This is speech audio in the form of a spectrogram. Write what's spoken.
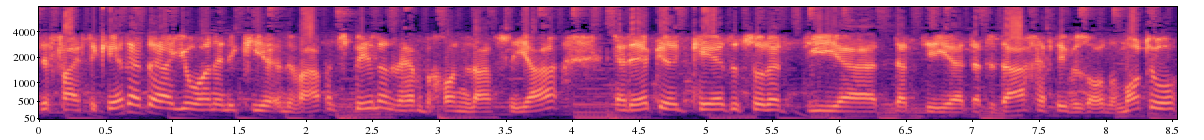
de vijfde keer dat Johan en ik hier in de wapen spelen. We hebben begonnen het laatste jaar. En elke keer is het zo dat, die, dat, die, dat de dag heeft een bijzonder motto.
